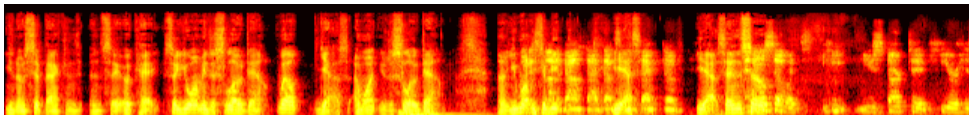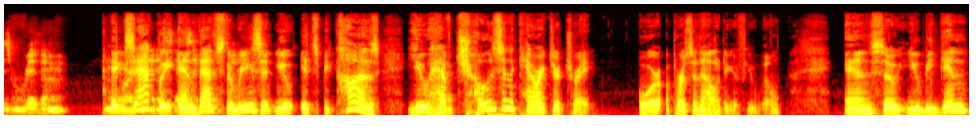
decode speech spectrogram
you know, sit back and, and say, okay, so you want me to slow down? Well, yes, I want you to slow down. Uh, you want me to be about that. That's yes. the effect of yes, and, and so also it's he. You start to hear his rhythm. Exactly, and that's the reason you. It's because you have chosen a character trait or a personality, if you will, and so you begin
